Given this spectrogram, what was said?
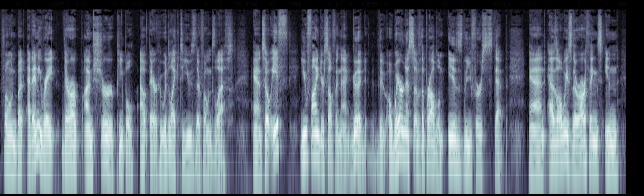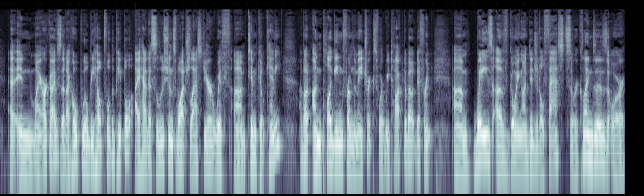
phone, but at any rate, there are, I'm sure, people out there who would like to use their phones less. And so if you find yourself in that, good. The awareness of the problem is the first step. And as always, there are things in in my archives that I hope will be helpful to people. I had a solutions watch last year with um, Tim Kilkenny about unplugging from the matrix, where we talked about different um, ways of going on digital fasts or cleanses or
